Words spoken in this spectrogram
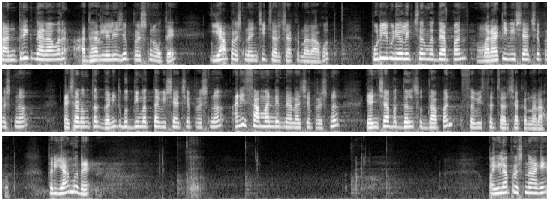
तांत्रिक ज्ञानावर आधारलेले जे प्रश्न होते या प्रश्नांची चर्चा करणार आहोत. पुढील व्हिडिओ लेक्चरमध्ये आपण मराठी विषयाचे प्रश्न त्याच्यानंतर गणित बुद्धिमत्ता विषयाचे प्रश्न आणि सामान्य ज्ञानाचे प्रश्न यांच्याबद्दल सुद्धा आपण सविस्तर चर्चा करणार आहोत. तर यामध्ये पहिला प्रश्न आहे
